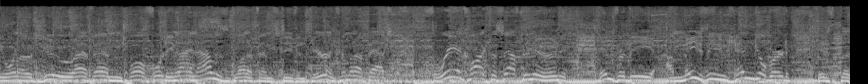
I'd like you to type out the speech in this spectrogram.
Wacky 102 FM 1249 now. This is Glen FM Stevens here, and coming up at 3 o'clock this afternoon, in for the amazing Ken Gilbert, it's the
